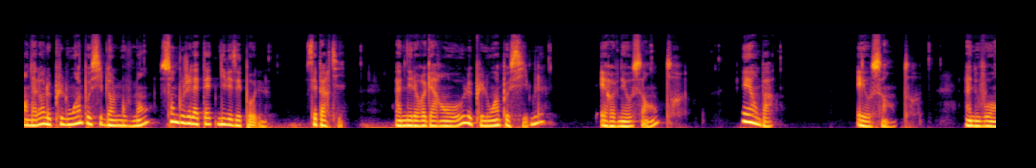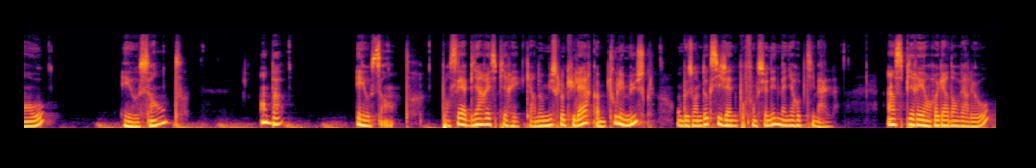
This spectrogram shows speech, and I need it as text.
en allant le plus loin possible dans le mouvement, sans bouger la tête ni les épaules. C'est parti. Amenez le regard en haut le plus loin possible, et revenez au centre, et en bas, et au centre. À nouveau en haut, et au centre, en bas, et au centre. Pensez à bien respirer, car nos muscles oculaires, comme tous les muscles, ont besoin d'oxygène pour fonctionner de manière optimale. Inspirez en regardant vers le haut,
